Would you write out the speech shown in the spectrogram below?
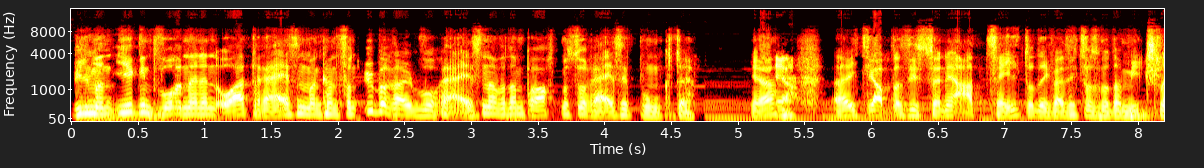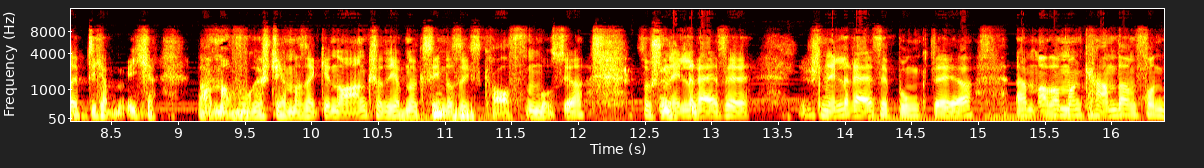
will man irgendwo an einen Ort reisen, man kann von überall wo reisen, aber dann braucht man so Reisepunkte. Ja, ja. Äh, ich glaube, das ist so eine Art Zelt oder ich weiß nicht, was man da mitschleppt. Ich habe ich war mal wurscht, ich habe mir nicht genau angeschaut. Ich habe nur gesehen, dass ich es kaufen muss. Ja, so Schnellreise, Schnellreisepunkte. Ja, ähm, aber man kann dann von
